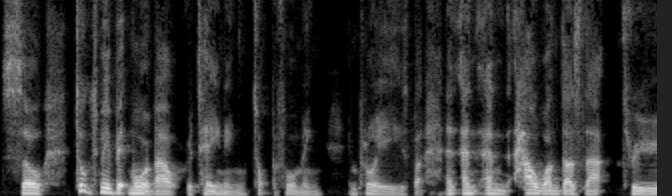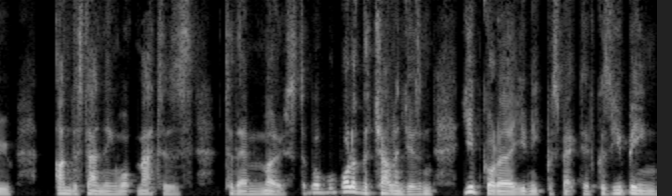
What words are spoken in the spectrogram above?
So, talk to me a bit more about retaining top performing employees, but and and and how one does that through understanding what matters to them most. What are the challenges? And you've got a unique perspective because you've been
